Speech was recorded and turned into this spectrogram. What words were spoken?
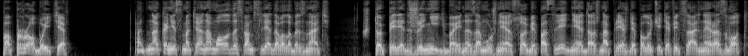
Попробуйте. Однако, несмотря на молодость, вам следовало бы знать, что перед женитьбой на замужней особе последняя должна прежде получить официальный развод.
